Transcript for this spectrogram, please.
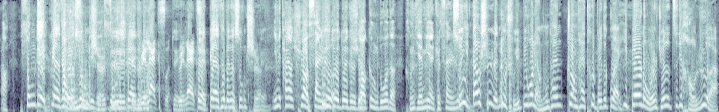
啊，松对，变得特别松弛，对对，变得 relax，对 relax，对，变得特别的松弛。对，因为它要需要散热，对对对，需要更多的横截面去散热。所以当时人就处于冰火两重天，状态特别的怪。一边呢，我是觉得自己好热啊。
